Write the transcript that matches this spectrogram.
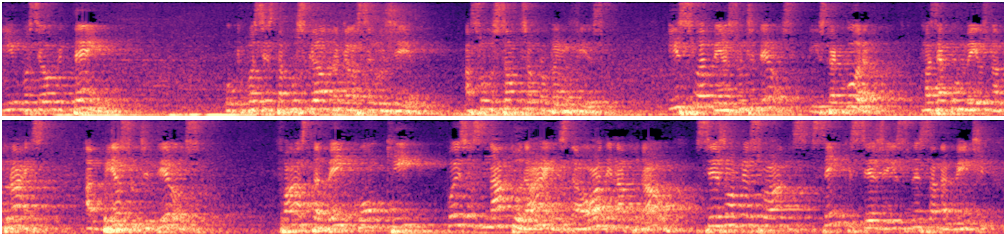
e você obtém o que você está buscando naquela cirurgia, a solução do seu problema físico. Isso é bênção de Deus, isso é cura, mas é por meios naturais. A bênção de Deus faz também com que coisas naturais, da ordem natural, sejam abençoadas, sem que seja isso necessariamente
